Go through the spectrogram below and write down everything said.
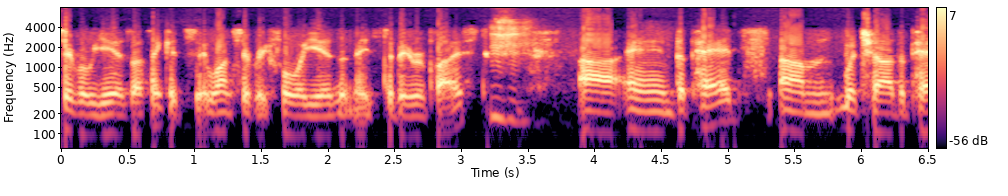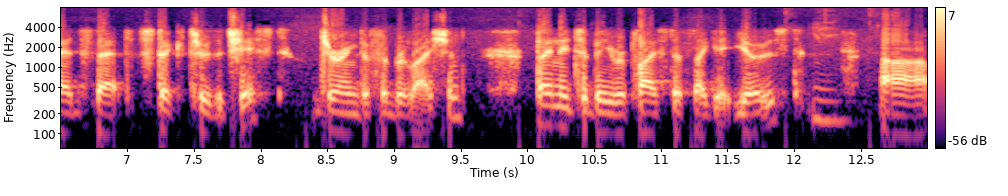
several years. I think it's once every four years it needs to be replaced. Uh, and the pads, um, which are the pads that stick to the chest during defibrillation, they need to be replaced if they get used, uh,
